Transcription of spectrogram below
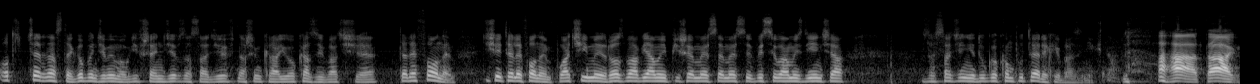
Od 14 będziemy mogli wszędzie w zasadzie w naszym kraju okazywać się telefonem. Dzisiaj telefonem płacimy, rozmawiamy, piszemy SMS-y, wysyłamy zdjęcia. W zasadzie niedługo komputery chyba znikną. Haha, tak.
